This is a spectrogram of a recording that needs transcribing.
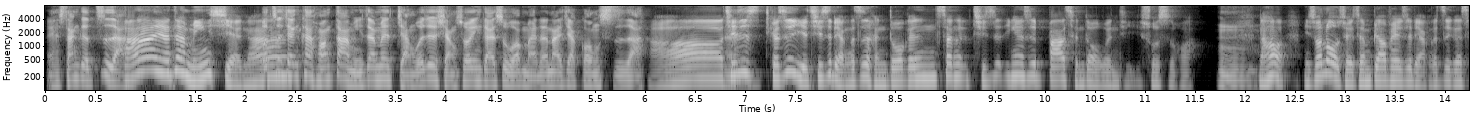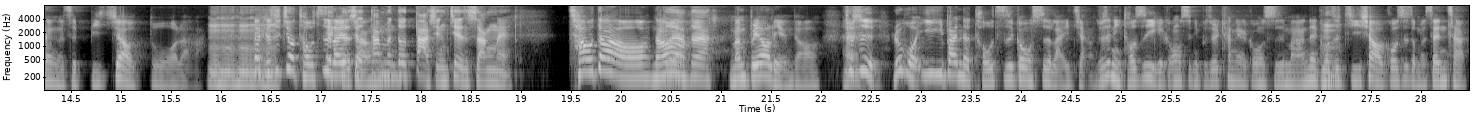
哎，三个字啊！哎呀，这很明显啊！我之前看黄大明在那边讲，我就想说，应该是我买的那家公司啊。哦，其实可是也其实两个字很多，跟三个其实应该是八成都有问题。说实话，嗯。然后你说漏水成标配是两个字跟三个字比较多啦。嗯嗯嗯。那可是就投资来讲，他们都大型建商呢。超大哦，然后对啊对啊，蛮不要脸的哦。就是如果一一般的投资公司来讲，就是你投资一个公司，你不是会看那个公司吗？那个公司绩效，公司怎么生产？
